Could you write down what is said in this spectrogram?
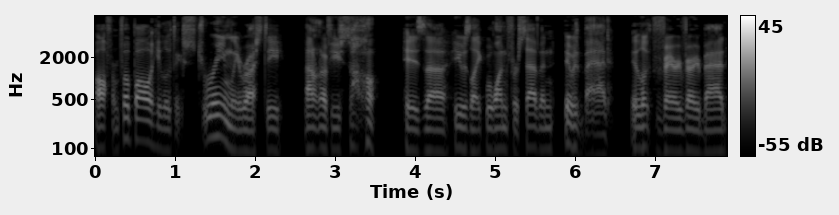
off from football, he looked extremely rusty. I don't know if you saw his, uh, he was like one for seven. It was bad. It looked very, very bad.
